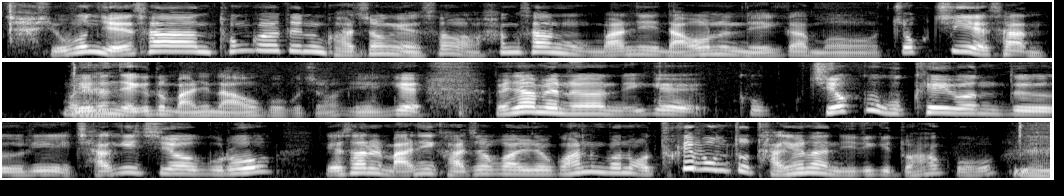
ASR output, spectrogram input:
자, 이번 예산 통과되는 과정에서 항상 많이 나오는 얘기가 뭐 쪽지 예산 뭐 이런 네. 얘기도 많이 나오고 그죠. 이게 왜냐면은 이게 그 지역구 국회의원들이 자기 지역으로 예산을 많이 가져가려고 하는 건 어떻게 보면 또 당연한 일이기도 하고 네.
